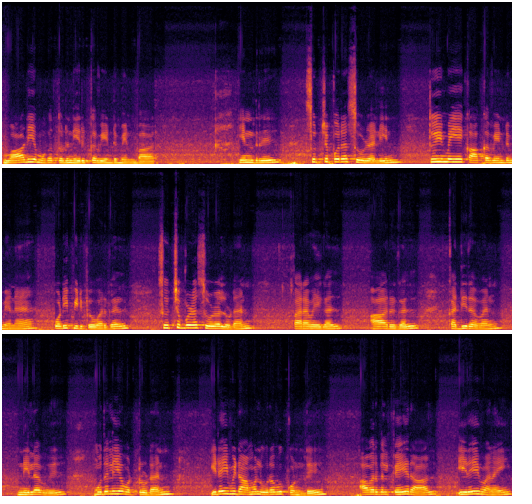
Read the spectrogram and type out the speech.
வாடிய முகத்துடன் இருக்க வேண்டும் என்பார். இன்று சுற்றுப்புறச் சூழலின் தூய்மையை காக்க வேண்டும் என கொடி பிடிப்பவர்கள் சுற்றுப்புறச் சூழலுடன் பறவைகள் ஆறுகள் கதிரவன் நிலவு முதலியவற்றுடன் இடைவிடாமல் உறவு கொண்டு அவர்கள் பெயரால் இறைவனைப்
